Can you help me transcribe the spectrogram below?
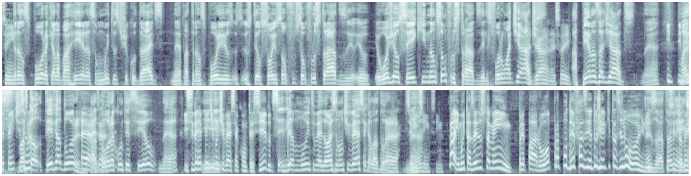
Sim. transpor aquela barreira, são muitas dificuldades, né, para transpor e os, os, teus sonhos são, são frustrados. Eu, eu, eu, hoje eu sei que não são frustrados, eles foram adiados. Adiados, é isso aí. Apenas adiados, né? E, e mas, de repente mas não... teve a dor, é, a é. dor aconteceu, né? E se de repente e não tivesse acontecido, seria de... muito melhor se não tivesse aquela dor. É, sim, né? sim, sim. Não, e muitas vezes também preparou para poder fazer do jeito que está sendo hoje, né? Exatamente. Também,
